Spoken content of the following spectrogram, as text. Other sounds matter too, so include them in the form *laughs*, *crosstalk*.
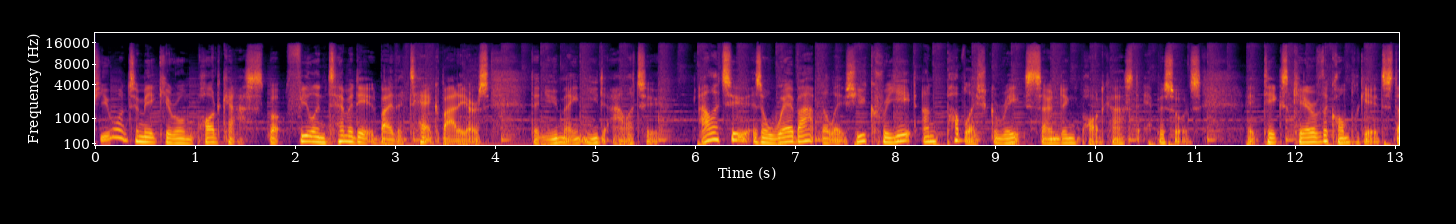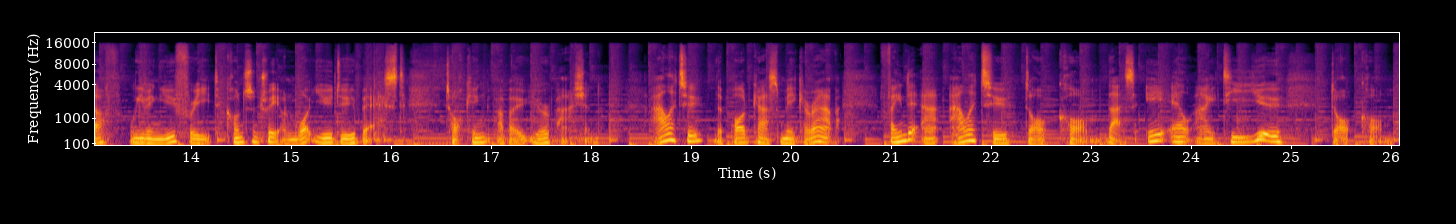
if you want to make your own podcast but feel intimidated by the tech barriers, then you might need Alitu. Alitu is a web app that lets you create and publish great sounding podcast episodes. It takes care of the complicated stuff, leaving you free to concentrate on what you do best talking about your passion. Alitu, the podcast maker app, find it at alitu.com. That's A L I T U.com.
